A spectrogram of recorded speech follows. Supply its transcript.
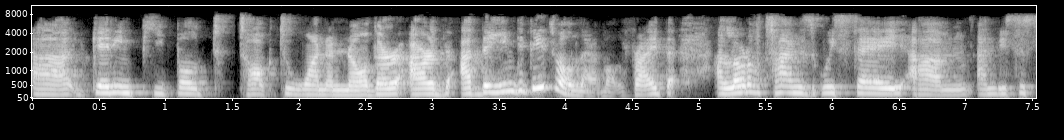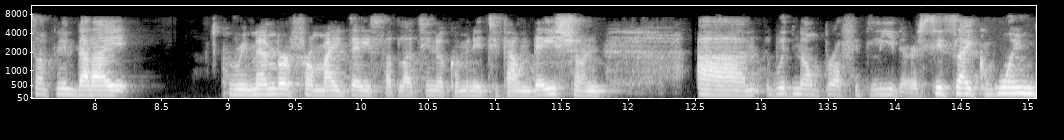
uh, getting people to talk to one another are at the individual level right? A lot of times we say um, and this is something that i remember from my days at latino community foundation um, with nonprofit leaders. It's like when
